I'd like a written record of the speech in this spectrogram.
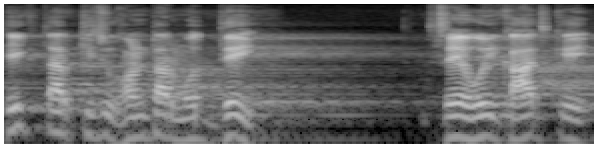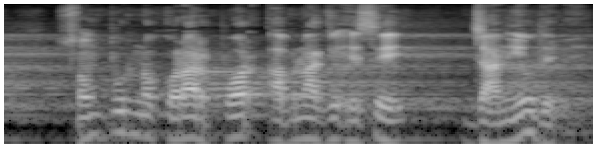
ঠিক তার কিছু ঘণ্টার মধ্যেই সে ওই কাজকে সম্পূর্ণ করার পর আপনাকে এসে জানিয়েও দেবে।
